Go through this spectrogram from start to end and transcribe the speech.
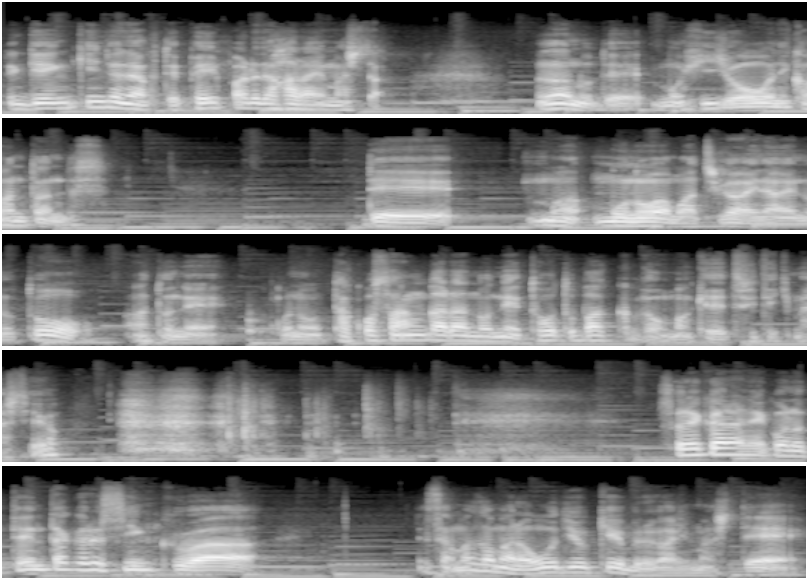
で現金じゃなくてペイパルで払いました。なのでもう非常に簡単です。でまあ物は間違いないのとあとねこのタコさん柄のねトートバッグがおまけでついてきましたよ。それからねこの Tentacle Sync はさまざまなオーディオケーブルがありまして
